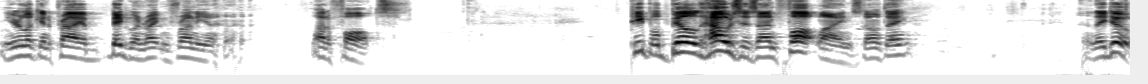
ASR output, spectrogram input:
You're looking at probably a big one right in front of you. a lot of faults. People build houses on fault lines, don't they? They do.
